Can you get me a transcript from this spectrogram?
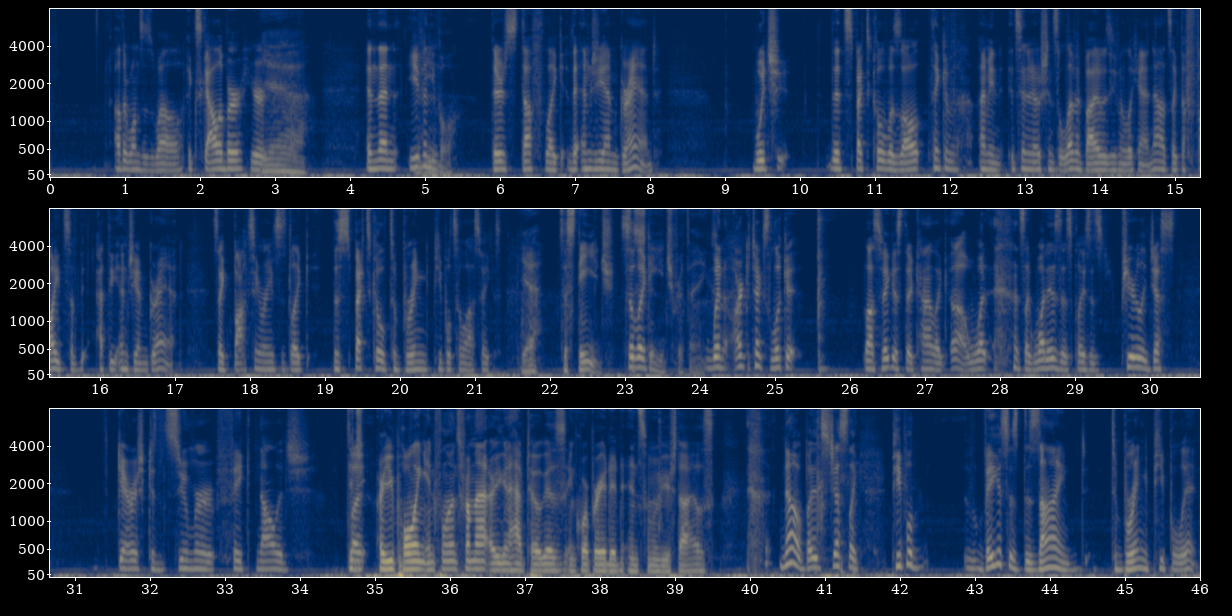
other ones as well excalibur you're Yeah. and then even Evil. there's stuff like the MGM Grand, which the spectacle was all. Think of, I mean, it's in an Ocean's Eleven, but I was even looking at it now. It's like the fights of the at the MGM Grand. It's like boxing rings. It's like the spectacle to bring people to Las Vegas. Yeah. It's a stage. It's So, a like, stage for things. When architects look at Las Vegas, they're kind of like, oh, what? It's like, what is this place? It's purely just garish consumer fake knowledge. Did but- you, are you pulling influence from that? Are you gonna have togas incorporated in some of your styles? No, but it's just like people. Vegas is designed to bring people in.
